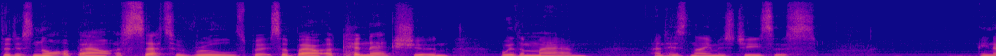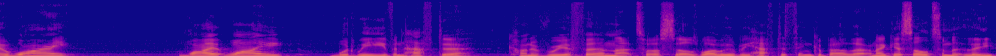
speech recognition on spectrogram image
That it's not about a set of rules, but it's about a connection with a man, and his name is Jesus. You know, why, why, why would we even have to kind of reaffirm that to ourselves? Why would we have to think about that? And I guess ultimately,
